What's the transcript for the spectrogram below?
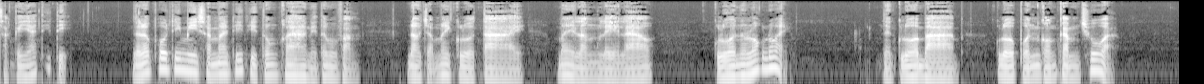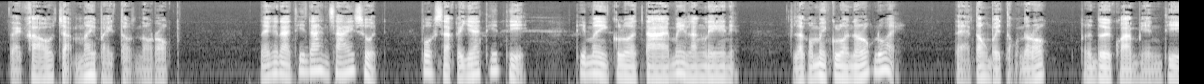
สักยะทิฏฐิแล้วพวกที่มีสัมมาทิฏฐิตรงกลางเนี่ยท่านผู้ฟัง นอกจากไม่กลัวตาย ไม่ลังเลแล้ว กลัวนรกด้วยเนี่ยกลัวบาป กลัวผลของกรรมชั่ว แต่เขาจะไม่ไปตกนรก ขณะที่ด้านซ้ายสุด พวกสักยะทิฏฐิที่ไม่กลัวตายไม่ลังเลเนี่ย แล้วก็ไม่กลัวนรกด้วย แต่ต้องไปตกนรกเพราะโดยความเห็นที่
